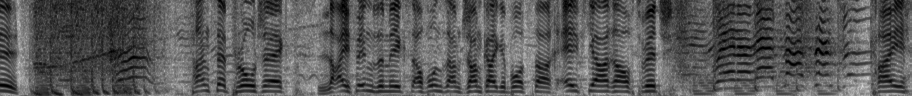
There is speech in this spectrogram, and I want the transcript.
Mädels, Sunset Project, live in the Mix auf unserem Jump Guy Geburtstag, elf Jahre auf Twitch. Kai,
